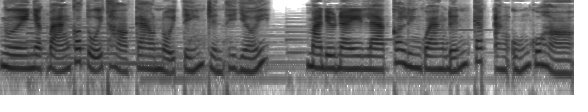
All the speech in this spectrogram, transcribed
Người Nhật Bản có tuổi thọ cao nổi tiếng trên thế giới, mà điều này là có liên quan đến cách ăn uống của họ.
